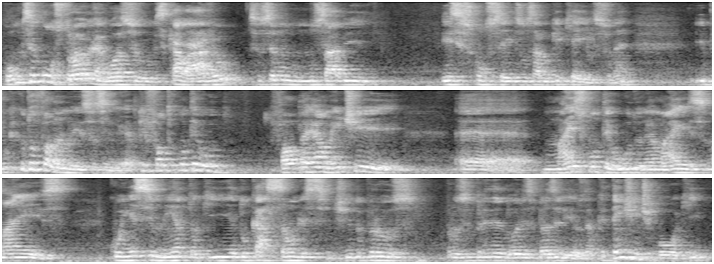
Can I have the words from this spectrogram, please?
como você constrói um negócio escalável se você não, não sabe esses conceitos, não sabe o que, que é isso, né? E por que, que eu estou falando isso? Assim? É porque falta conteúdo. Falta realmente é, mais conteúdo, né? mais, mais conhecimento aqui, educação nesse sentido para os empreendedores brasileiros. Né? Porque tem gente boa aqui,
